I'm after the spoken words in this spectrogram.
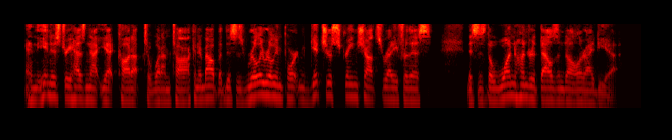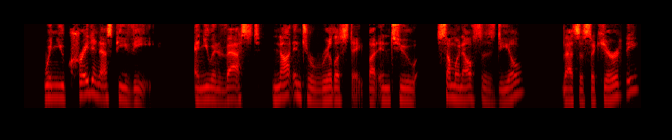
And the industry has not yet caught up to what I'm talking about, but this is really, really important. Get your screenshots ready for this. This is the $100,000 idea. When you create an SPV and you invest not into real estate, but into someone else's deal, that's a security.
